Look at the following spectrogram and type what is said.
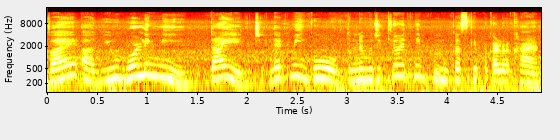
why are you holding me tight let me go तुमने मुझे क्यों इतनी कस के पकड़ रखा है?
